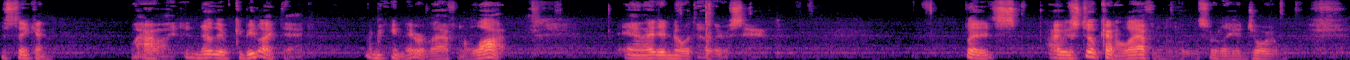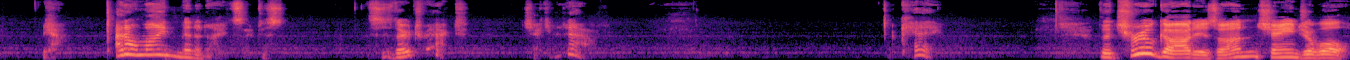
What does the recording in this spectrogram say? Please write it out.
Just thinking, wow, I didn't know they could be like that. I mean, they were laughing a lot. And I didn't know what the hell they were saying. But it's, I was still kind of laughing a little. It was really enjoyable. I don't mind Mennonites. I just, this is their tract. Checking it out. Okay. The true God is unchangeable.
